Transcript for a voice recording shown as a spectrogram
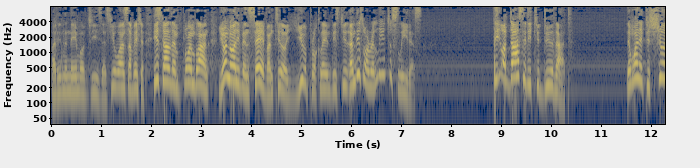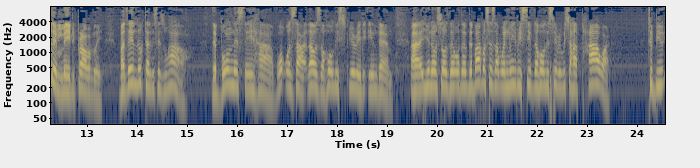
but in the name of Jesus. You want salvation. He's telling them point blank, you're not even saved until you proclaim this Jesus. And these were religious leaders. The audacity to do that. They wanted to shoot him, maybe, probably. But they looked at him and says, wow, the boldness they have. What was that? That was the Holy Spirit in them. Uh, you know, so the, the, the, Bible says that when we receive the Holy Spirit, we shall have power to be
